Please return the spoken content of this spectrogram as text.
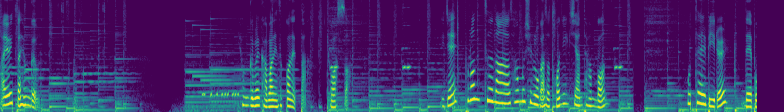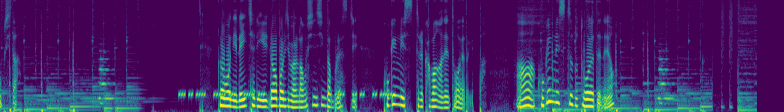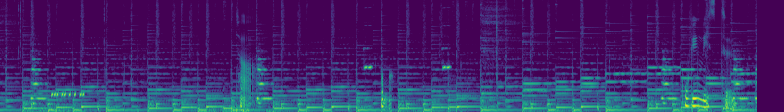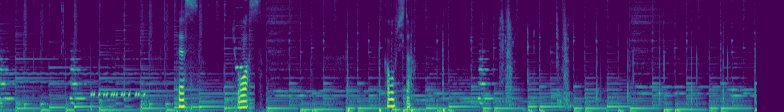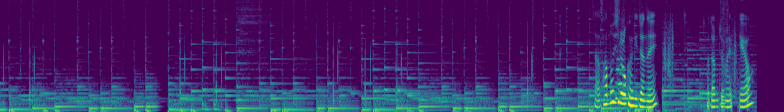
아, 여기 있다, 현금. 현금을 가방에서 꺼냈다. 좋았어. 이제 프런트나 사무실로 가서 더닝 씨한테 한번 호텔비를 내봅시다. 그러고 보니 레이첼이 잃어버리지 말라고 신신당부를 했었지. 고객 리스트를 가방 안에 두어야 되겠다. 아, 고객 리스트도 두어야 되네요. 자. 고객 리스트. 됐어. 좋았어. 가봅시다. 자, 사무실로 가기 전에 저장 좀 할게요.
